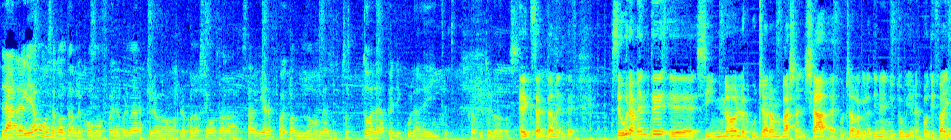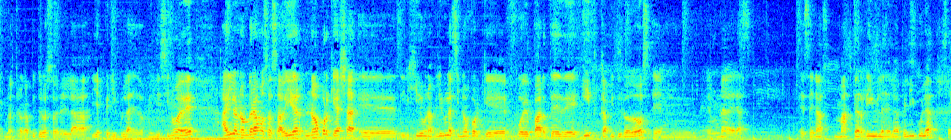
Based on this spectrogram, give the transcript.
la realidad vamos a contarle cómo fue la primera vez que lo, lo conocimos a Xavier, fue cuando me asustó toda la película de It, capítulo 2. Exactamente. Seguramente, eh, si no lo escucharon, vayan ya a escucharlo, que lo tienen en YouTube y en Spotify, nuestro capítulo sobre las 10 películas de 2019. Ahí lo nombramos a Xavier, no porque haya eh, dirigido una película, sino porque fue parte de It capítulo 2 en, en una de las escenas más terribles de la película. Sí.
